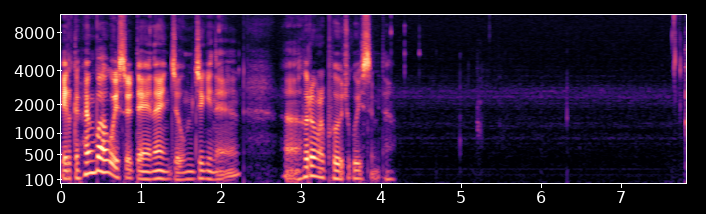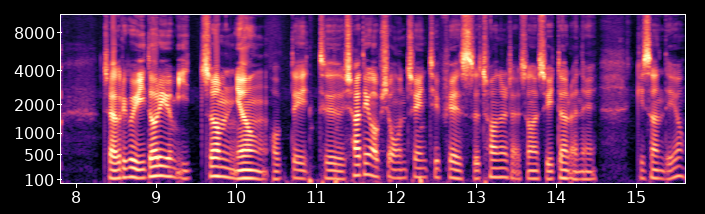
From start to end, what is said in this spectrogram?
이렇게 횡보하고 있을 때에는 이제 움직이는 어, 흐름을 보여주고 있습니다. 자 그리고 이더리움 2.0 업데이트 샤딩 없이 온체인 TPS 1000을 달성할 수 있다라는 기사인데요.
